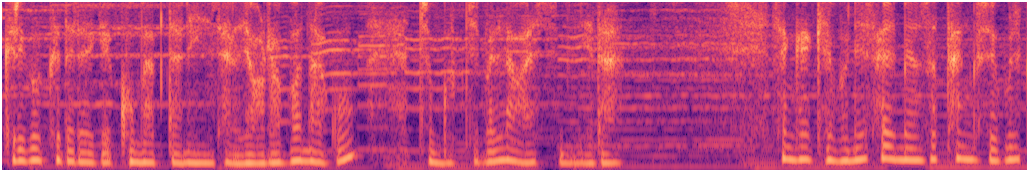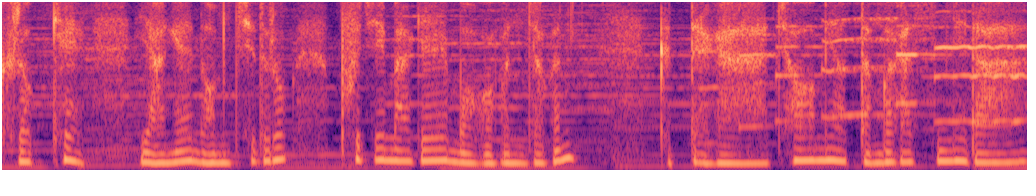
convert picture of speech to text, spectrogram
그리고 그들에게 고맙다는 인사를 여러 번 하고 중국집을 나왔습니다. 생각해보니 살면서 탕수육을 그렇게 양에 넘치도록 푸짐하게 먹어본 적은 그때가 처음이었던 것 같습니다.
